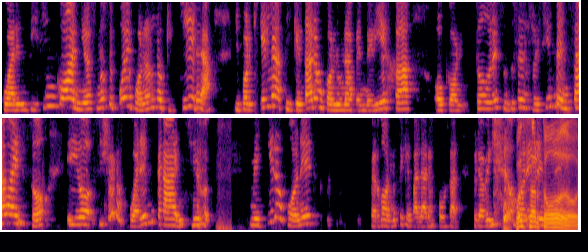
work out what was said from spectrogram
45 años no se puede poner lo que quiera? ¿Y por qué la etiquetaron con una pendevieja o con todo eso? Entonces recién pensaba eso y digo, si yo a los 40 años me quiero poner, perdón, no sé qué palabras puedo usar, pero me quiero poner usar todo.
